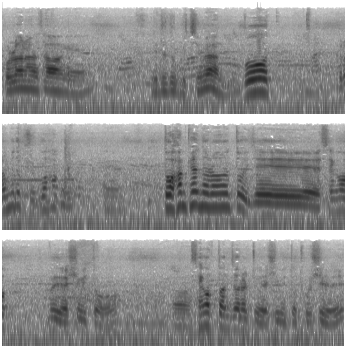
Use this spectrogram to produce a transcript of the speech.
곤란한 상황에 이르고 있지만 뭐 그럼에도 불구하고 예. 또 한편으로는 또 이제 생업을 열심히 또 어, 생업 던전을 또 열심히 또 도실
